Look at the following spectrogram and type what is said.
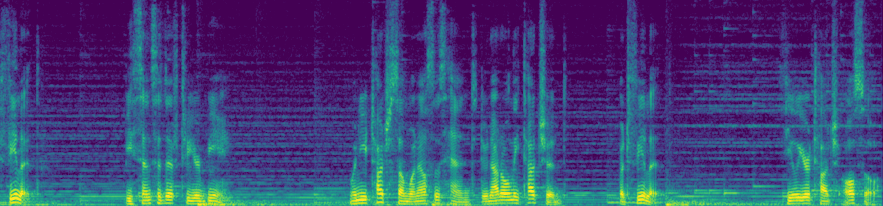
Feel it. Be sensitive to your being. When you touch someone else's hand, do not only touch it, but feel it. Feel your touch also.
